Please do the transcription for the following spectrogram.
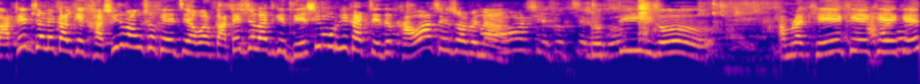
কাঠের জলে কালকে খাসির মাংস খেয়েছে আবার কাঠের জলে আজকে দেশি মুরগি খাচ্ছে এদের খাওয়া শেষ হবে না। সত্যি গো আমরা খেয়ে খেয়ে খেয়ে খেয়ে।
